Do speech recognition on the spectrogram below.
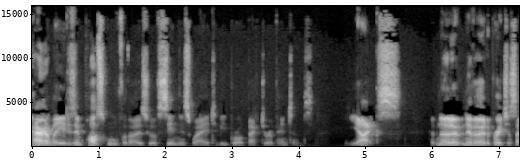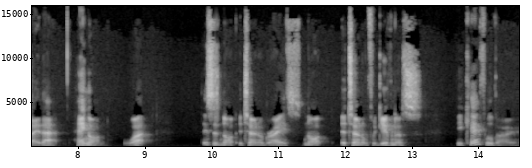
Apparently, it is impossible for those who have sinned this way to be brought back to repentance. Yikes! I've never heard a preacher say that. Hang on, what? This is not eternal grace, not eternal forgiveness. Be careful, though.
